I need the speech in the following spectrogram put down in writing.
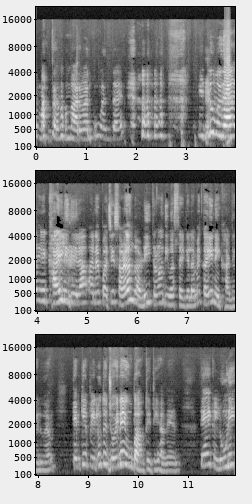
તો માથામાં મારવાનું મન થાય. એટલું બધા એ ખાઈ લીધેલા અને પછી સળંગ અઢી ત્રણ દિવસ થઈ ગયેલા. મેં કંઈ નહીં ખાધેલું એમ. કેમ કે પેલું તો જોઈને ઊભ આવતી હતી હવે એમ. ત્યાં એક લુણી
